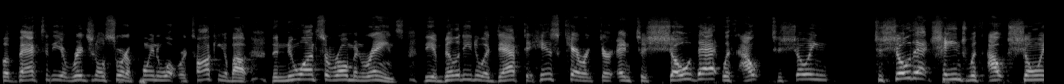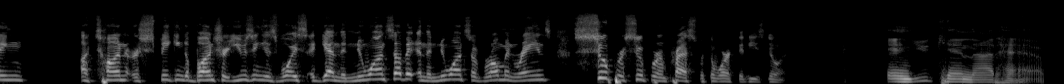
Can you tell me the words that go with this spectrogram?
But back to the original sort of point of what we're talking about the nuance of Roman Reigns, the ability to adapt to his character and to show that without to showing to show that change without showing a ton or speaking a bunch or using his voice again the nuance of it and the nuance of roman reigns super super impressed with the work that he's doing. And you cannot have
